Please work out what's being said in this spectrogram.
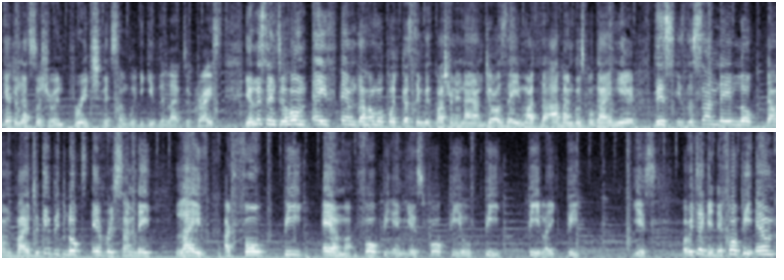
Get on that social and preach. Let somebody give their life to Christ. You're listening to Home AFM, the home of podcasting with passion, and I am Jose Matt, the urban gospel guy here. This is the Sunday lockdown vibes. We keep it locked every Sunday live at 4 p.m. 4 p.m. Yes, 4 p of P. P like P. Yes. We take it at 4 p.m.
